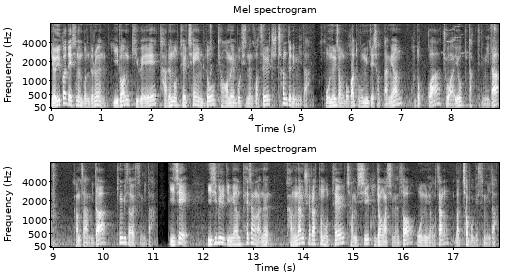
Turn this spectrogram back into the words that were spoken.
여유가 되시는 분들은 이번 기회에 다른 호텔 체인도 경험해 보시는 것을 추천드립니다. 오늘 정보가 도움이 되셨다면 구독과 좋아요 부탁드립니다. 감사합니다. 킴비서였습니다. 이제 20일 뒤면 폐장하는 강남 쉐라톤 호텔 잠시 구경하시면서 오늘 영상 마쳐보겠습니다.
